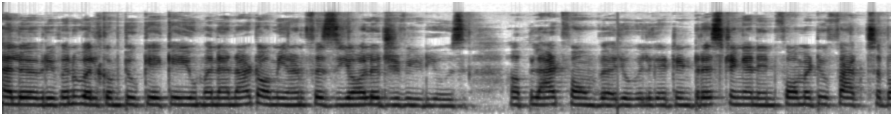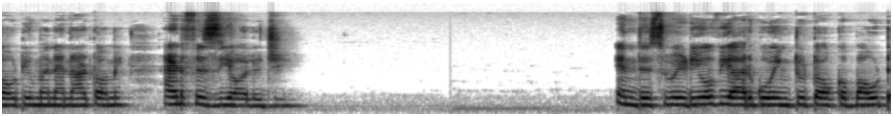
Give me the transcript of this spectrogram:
Hello everyone, welcome to KK Human Anatomy and Physiology videos, a platform where you will get interesting and informative facts about human anatomy and physiology. In this video, we are going to talk about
